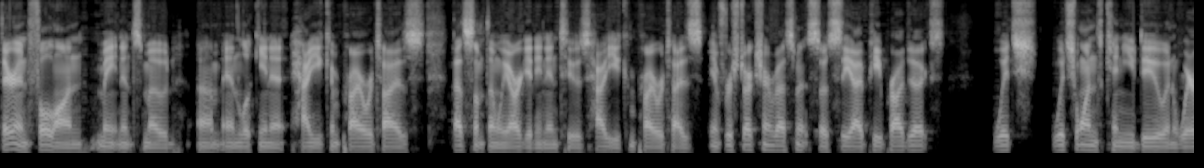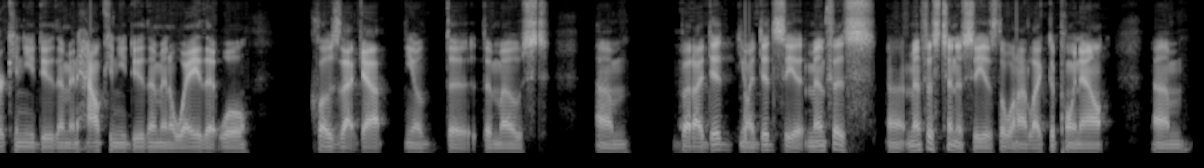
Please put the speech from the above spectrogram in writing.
they're in full on maintenance mode um, and looking at how you can prioritize. That's something we are getting into is how you can prioritize infrastructure investments. So CIP projects, which which ones can you do and where can you do them and how can you do them in a way that will close that gap you know the the most. Um, but I did you know I did see it. Memphis uh, Memphis Tennessee is the one I'd like to point out. Um,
